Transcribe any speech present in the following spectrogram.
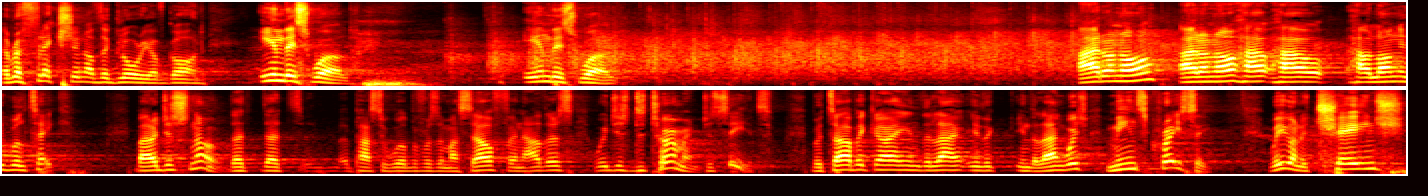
a reflection of the glory of God in this world in this world. I don't know. I don't know how, how, how long it will take. But I just know that, that Pastor Wilberforce and myself and others, we're just determined to see it. Butabika in the, in, the, in the language means crazy. We're going to change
